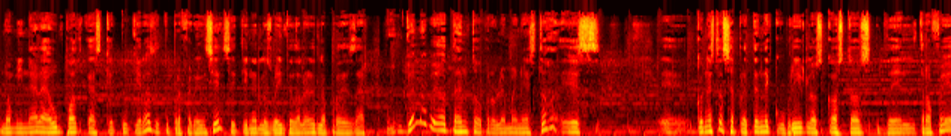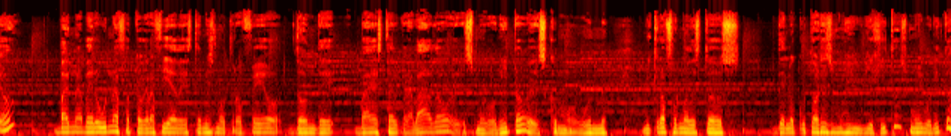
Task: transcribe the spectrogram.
nominar a un podcast que tú quieras, de tu preferencia. Si tienes los 20 dólares, lo puedes dar. Yo no veo tanto problema en esto. Es. Eh, con esto se pretende cubrir los costos del trofeo. Van a ver una fotografía de este mismo trofeo donde va a estar grabado. Es muy bonito. Es como un micrófono de estos de locutores muy viejitos, muy bonito.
